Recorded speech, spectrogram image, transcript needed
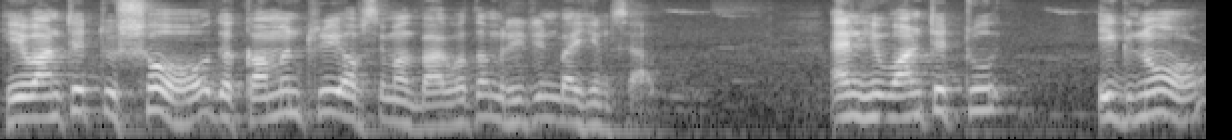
He wanted to show the commentary of Srimad Bhagavatam written by himself. And he wanted to ignore,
